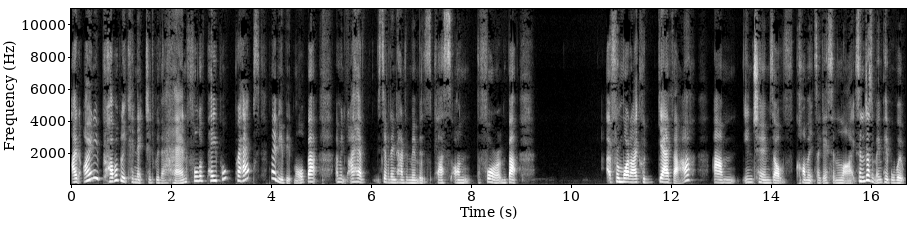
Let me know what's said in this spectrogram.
I'd only probably connected with a handful of people, perhaps, maybe a bit more. But I mean, I have 1700 members plus on the forum, but uh, from what I could gather, um, in terms of comments, I guess, and likes. And it doesn't mean people were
